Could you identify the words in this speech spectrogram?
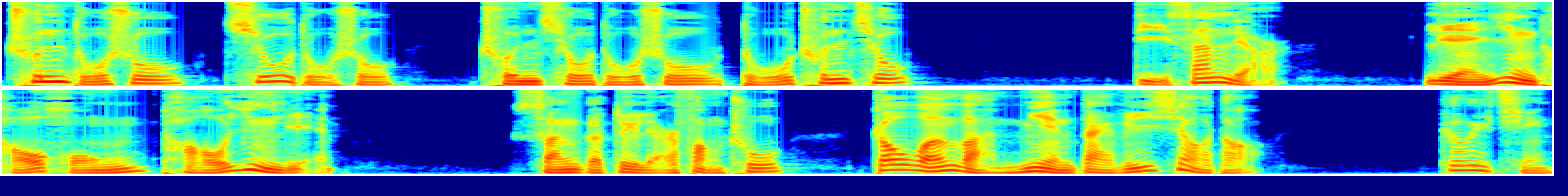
春读书，秋读书，春秋读书读春秋。第三联儿。脸映桃红，桃映脸。三个对联放出，朝婉婉面带微笑道：“各位请，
